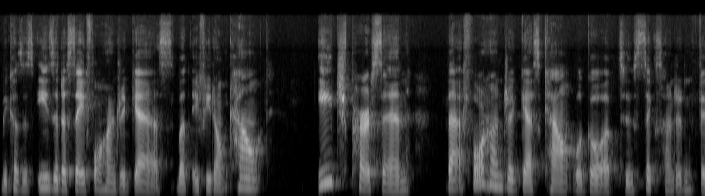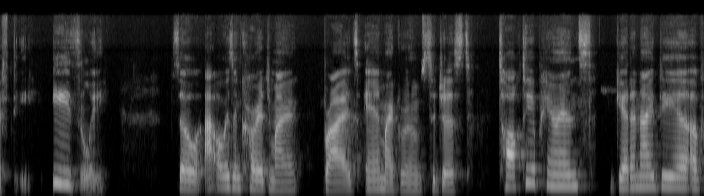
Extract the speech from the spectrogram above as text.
because it's easy to say 400 guests, but if you don't count each person, that 400 guest count will go up to 650 easily. So I always encourage my brides and my grooms to just talk to your parents, get an idea of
